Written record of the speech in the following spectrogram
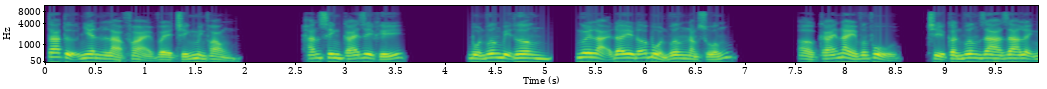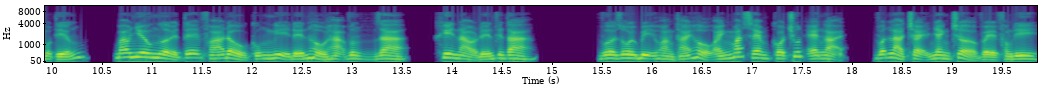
ta tự nhiên là phải về chính mình phòng. Hắn sinh cái gì khí? Bổn vương bị thương, ngươi lại đây đỡ bổn vương nằm xuống. Ở cái này vương phủ, chỉ cần vương gia ra lệnh một tiếng, bao nhiêu người tê phá đầu cũng nghĩ đến hầu hạ vương gia, khi nào đến phiên ta. Vừa rồi bị Hoàng Thái Hậu ánh mắt xem có chút e ngại, vẫn là chạy nhanh trở về phòng đi.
